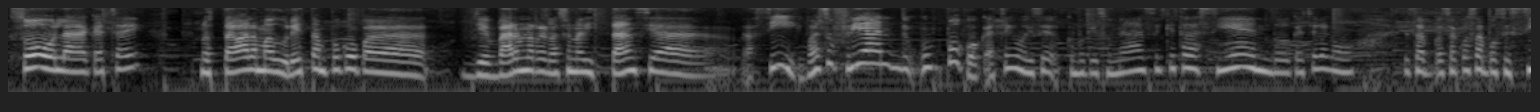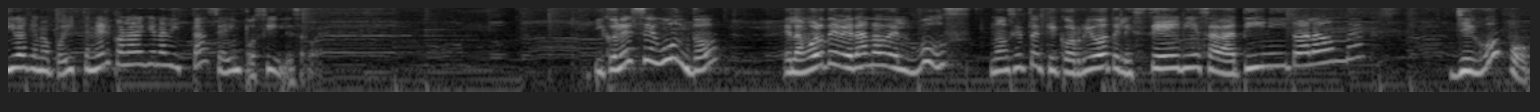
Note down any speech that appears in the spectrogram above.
sola, ¿cachai? No estaba la madurez tampoco para llevar una relación a distancia así. Igual sufrían un poco, ¿cachai? Como que, como que sonaba, ¿qué estar haciendo? ¿cachai? Era como esa, cosa posesiva que no podéis tener con alguien a distancia, es imposible esa Y con el segundo, el amor de verano del bus, ¿no es cierto? El que corrió teleserie, Sabatini y toda la onda llegó, po.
